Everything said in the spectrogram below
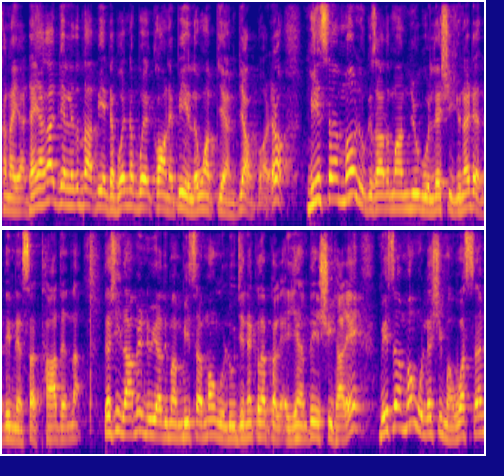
ခဏရဒဏ်ရာကပြန်လဲတတပြီးရင်တပွဲနှစ်ပွဲကောင်းတယ်ပြီးရင်လုံးဝပြန်ပြောက်သွားတယ်အဲ့တော့မီဆန်မောင်းလိုကစားသမားမျိုးကိုလက်ရှိ United အသင်းနဲ့ဆက်ထားတယ်လားလက်ရှိလာမယ့်နေရာဒီမှာမီဆန်မောင်းကိုလူချင်းတဲ့ club ကလည်းအရန်အသင်းရှိထားတယ်မီဆန်မောင်းကိုလက်ရှိမှာ West Ham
